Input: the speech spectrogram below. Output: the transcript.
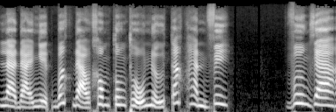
là đại nghiệp bất đạo không tuân thủ nữ tắc hành vi. Vương gia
